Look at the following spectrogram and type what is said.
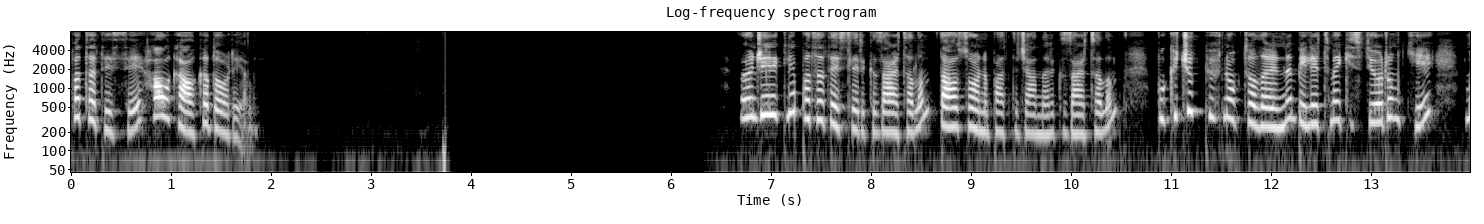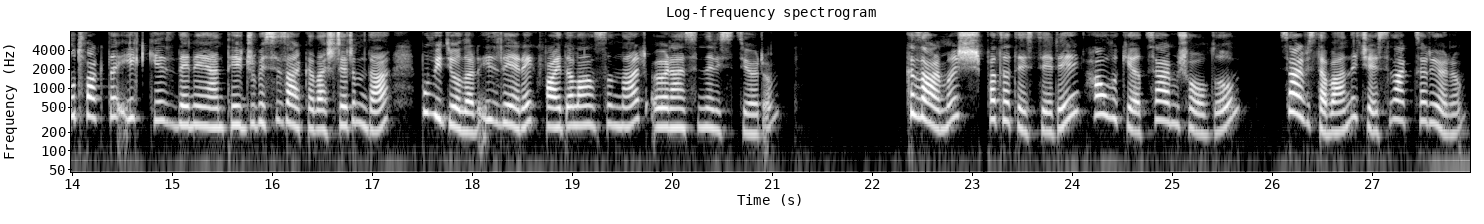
patatesi halka halka doğrayalım. Öncelikle patatesleri kızartalım. Daha sonra patlıcanları kızartalım. Bu küçük püf noktalarını belirtmek istiyorum ki mutfakta ilk kez deneyen tecrübesiz arkadaşlarım da bu videoları izleyerek faydalansınlar, öğrensinler istiyorum. Kızarmış patatesleri havlu kağıt sermiş olduğum servis tabağının içerisine aktarıyorum.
